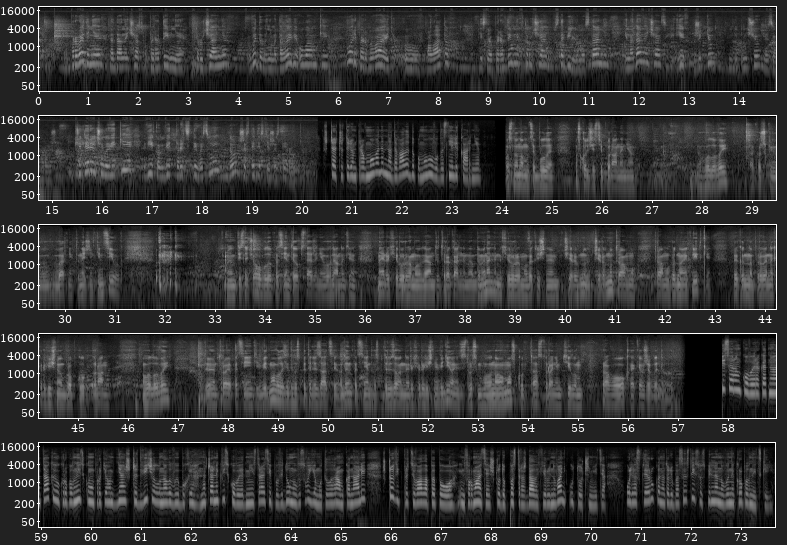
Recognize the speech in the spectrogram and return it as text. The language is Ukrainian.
Проведені на даний час оперативні втручання, видалені металеві уламки. Хворі перебувають в палатах після оперативних втручань в стабільному стані, і на даний час їх життю нічого не загрожує. Чотири чоловіки віком від 38 до 66 років. Ще чотирьом травмованим надавали допомогу в обласній лікарні. В основному це були оскольчасті поранення голови, також верхніх та нижніх кінцівок. Після чого були пацієнти обстежені, оглянуті нейрохірургами, оглянуті торакальними абдомінальними хірургами, виключно черевну, черевну травму, травму грудної клітки, виконано первинну хірургічну обробку ран голови. Е, Троє пацієнтів відмовились від госпіталізації. Один пацієнт госпіталізований нейрохірургічне відділення зі струсом головного мозку та стороннім тілом правого ока, яке вже видалили. Після ранкової ракетної атаки у Кропивницькому протягом дня ще двічі лунали вибухи. Начальник військової адміністрації повідомив у своєму телеграм-каналі, що відпрацювала ППО. Інформація щодо постраждалих і руйнувань уточнюється. Ольга Склярук, Анатолій Басистий, Суспільне новини Кропивницький.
